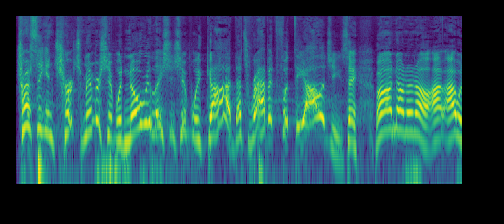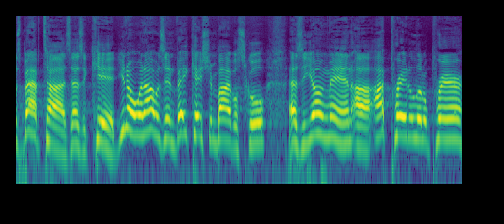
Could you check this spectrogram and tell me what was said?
Trusting in church membership with no relationship with God, that's rabbit foot theology. Say, well, no, no, no, I, I, was baptized as a kid. You know, when I was in vacation Bible school as a young man, uh, I prayed a little prayer.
